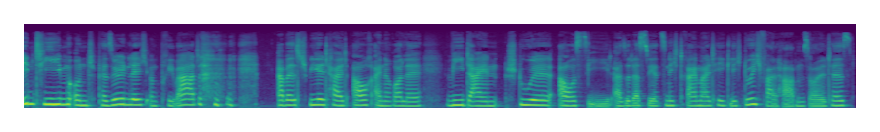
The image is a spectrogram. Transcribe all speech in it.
intim und persönlich und privat, aber es spielt halt auch eine Rolle, wie dein Stuhl aussieht. Also, dass du jetzt nicht dreimal täglich Durchfall haben solltest,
